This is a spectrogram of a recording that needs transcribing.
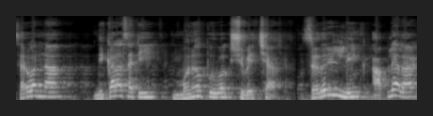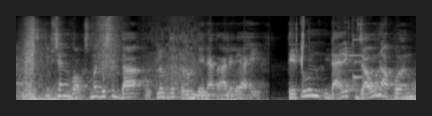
सर्वांना निकालासाठी मनपूर्वक शुभेच्छा. सदरील लिंक आपल्याला डिस्क्रिप्शन बॉक्समध्ये सुद्धा उपलब्ध करून देण्यात आलेले आहे. तेथून डायरेक्ट जाऊन आपण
